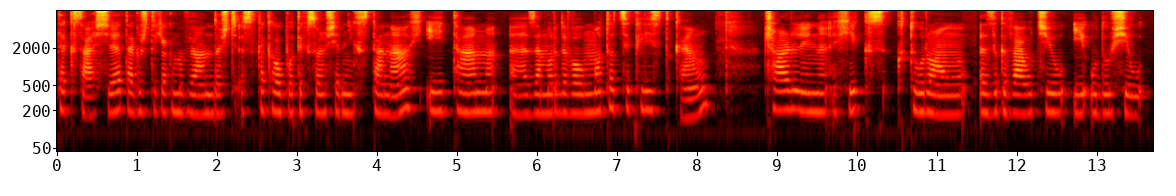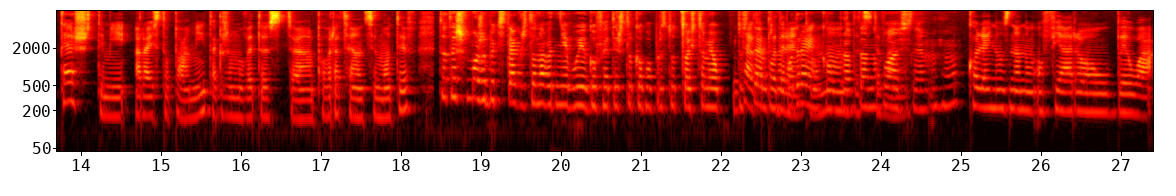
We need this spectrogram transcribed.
Teksasie, także tak jak mówiłam, dość skakał po tych sąsiednich stanach i tam e, zamordował motocyklistkę Charlene Hicks, którą zgwałcił i udusił też tymi rajstopami, także mówię, to jest e, powracający motyw. To też może być tak, że to nawet nie był jego fetysz, tylko po prostu coś, co miał dostępne pod pod ręką, ręką, no, prawda? No właśnie. Mhm. Kolejną znaną ofiarą była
